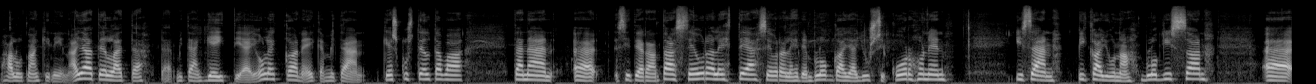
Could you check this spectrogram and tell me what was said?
halutaankin niin ajatella, että mitään geittiä ei olekaan eikä mitään keskusteltavaa. Tänään äh, siteraan taas Seuralehteä, Seuralehden bloggaaja Jussi Korhonen. Isän pikajuna blogissaan äh,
